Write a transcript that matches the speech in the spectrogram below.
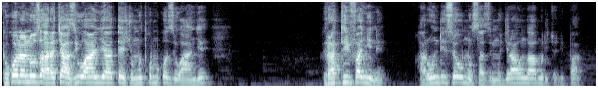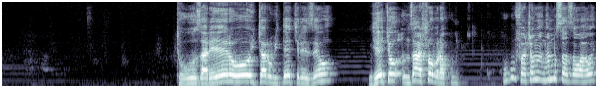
Kuko na nuza aracyazi iwanjye atesha umutwe umukozi wanjye. Ratifa nyine. Hari undi se w'umusazi mugira aho ngaho muri icyo gipangu. Tuza rero wowe icyari ubitekerezeho ngewe cyo nzashobora ku- kugufasha nka musaza wawe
